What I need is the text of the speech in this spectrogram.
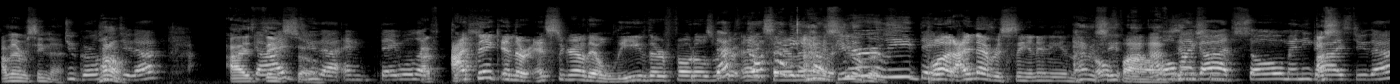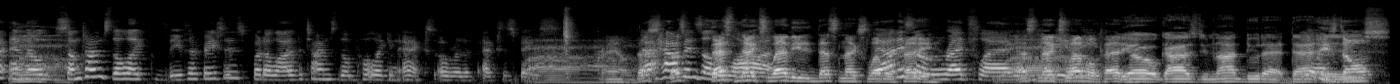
I've never seen that. Do girls Hold not on. do that? I think Guys so. do that, and they will like. I've- I think in their Instagram they'll leave their photos with That's their no, I'm ex in talking I there. haven't about seen no purely dating. But I never seen any in the I haven't seen- profile. I- I've Oh my god, seen- so many I s- guys do that, and Wow. they'll sometimes they'll like leave their faces, but a lot of the times they'll put like an X over the X's face. Wow. Damn, That that's, happens that's, a that's lot. That's next level. That's next level That is petty. a red flag. Wow. that's next level petty. Yo, guys, do not do that. That Yeah. is don't.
